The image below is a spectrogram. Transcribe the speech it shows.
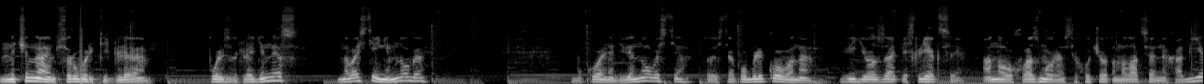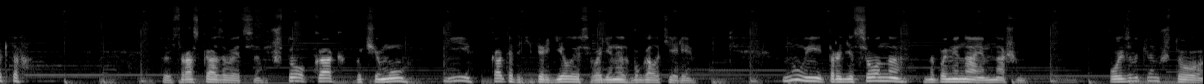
Начинаем с рубрики для пользователя 1С. Новостей немного, буквально две новости. То есть опубликована видеозапись лекции о новых возможностях учета малоценных объектов. То есть рассказывается, что, как, почему и как это теперь делается в 1С бухгалтерии. Ну и традиционно напоминаем нашим пользователям, что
